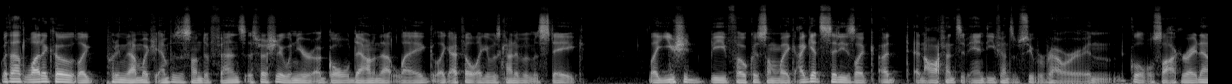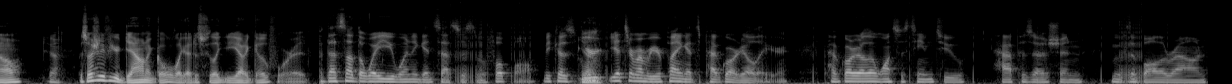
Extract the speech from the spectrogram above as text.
with Atletico like putting that much emphasis on defense, especially when you're a goal down in that leg, like I felt like it was kind of a mistake. Like you should be focused on like I get City's like a, an offensive and defensive superpower in global soccer right now. Yeah. Especially if you're down a goal, like I just feel like you got to go for it. But that's not the way you win against that system of football because you're, you have to remember you're playing against Pep Guardiola here. Pep Guardiola wants his team to have possession, move the ball around,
